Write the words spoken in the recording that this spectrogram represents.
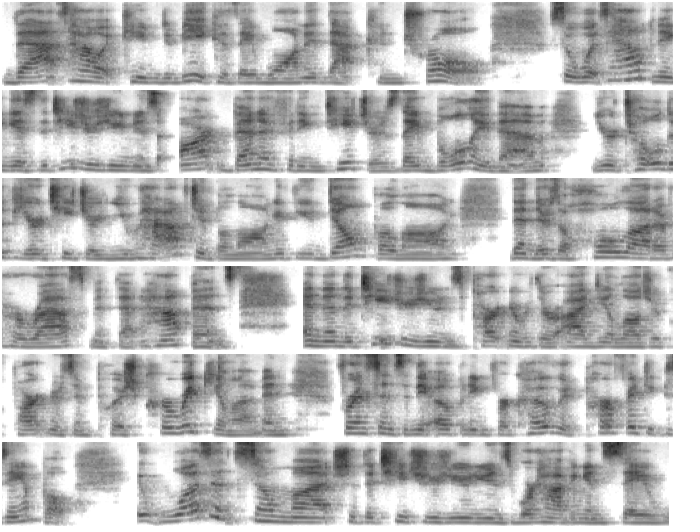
That's how it came to be because they wanted that control. So, what's happening is the teachers' unions aren't benefiting teachers, they bully them. You're told if you're a teacher, you have to belong. If you don't belong, then there's a whole lot of harassment that happens. And then the teachers' unions partner with their ideological partners and push curriculum. And for instance, in the opening for COVID, perfect example, it wasn't wasn't so much that the teachers unions were having and say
